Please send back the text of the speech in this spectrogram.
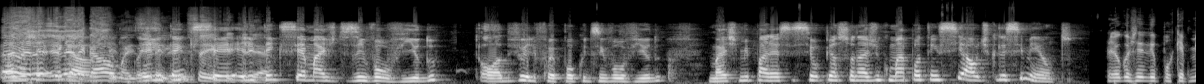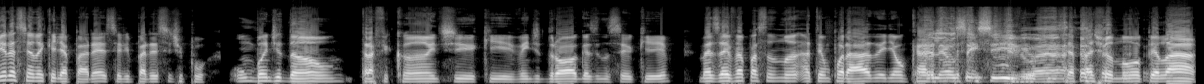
Mas ele, ele, legal, é legal, mas ele, tem que ser, que ele, ele é. tem que ser mais desenvolvido Óbvio, ele foi pouco desenvolvido, mas me parece ser o personagem com mais potencial de crescimento. Eu gostei dele porque a primeira cena que ele aparece, ele parece tipo um bandidão, traficante, que vende drogas e não sei o que. Mas aí vai passando a temporada, ele é um cara ele é o sensível, é. que se apaixonou pela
